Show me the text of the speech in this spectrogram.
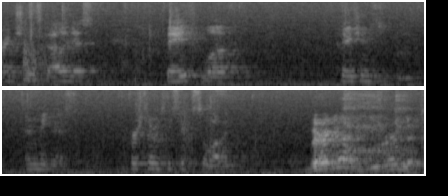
righteousness, godliness, faith, love, patience, and meekness. First Timothy six eleven. Very good. You earned it.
